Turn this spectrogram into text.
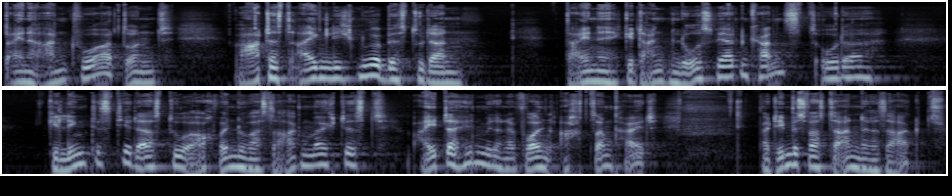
deine Antwort und wartest eigentlich nur, bis du dann deine Gedanken loswerden kannst? Oder gelingt es dir, dass du, auch wenn du was sagen möchtest, weiterhin mit einer vollen Achtsamkeit bei dem bist, was der andere sagt?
